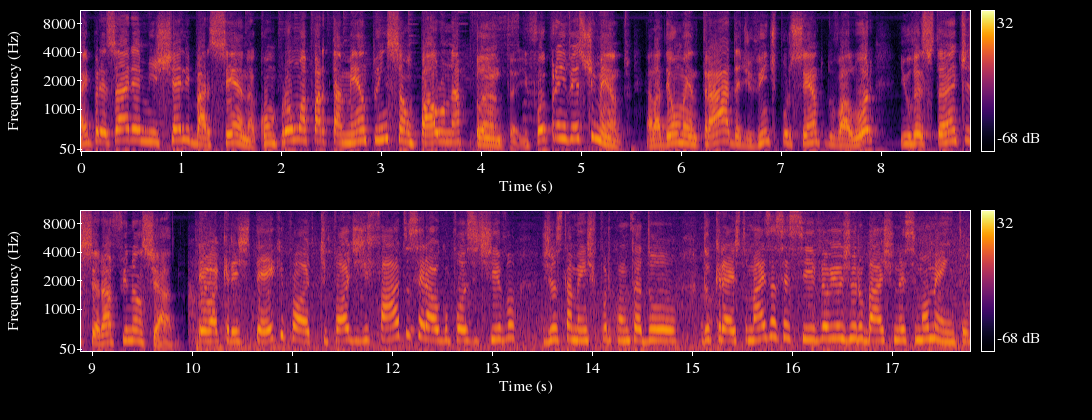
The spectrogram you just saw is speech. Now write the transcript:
A empresária Michele Barcena comprou um apartamento em São Paulo na planta e foi para investimento. Ela deu uma entrada de 20% do valor e o restante será financiado. Eu acreditei que pode, que pode de fato ser algo positivo, justamente por conta do, do crédito mais acessível e o juro baixo nesse momento.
